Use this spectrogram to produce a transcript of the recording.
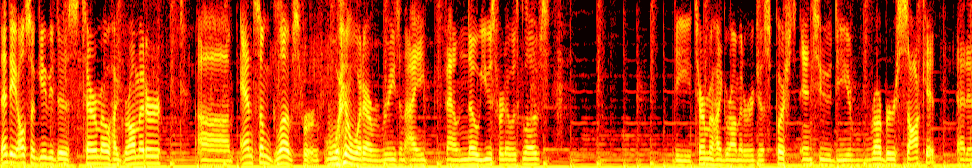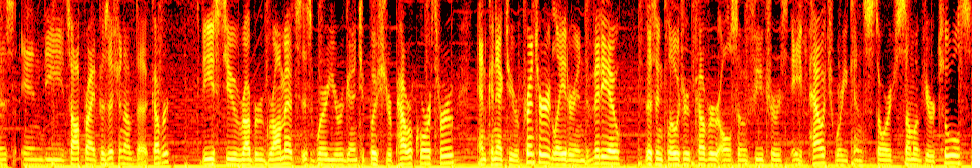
then they also give you this thermo hygrometer um, and some gloves for whatever reason. I found no use for those gloves. The thermo hygrometer just pushed into the rubber socket that is in the top right position of the cover. These two rubber grommets is where you're going to push your power cord through and connect to your printer later in the video. This enclosure cover also features a pouch where you can store some of your tools.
